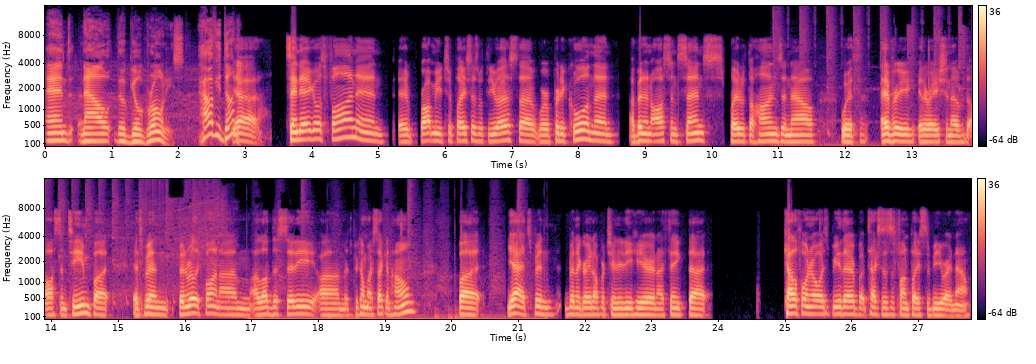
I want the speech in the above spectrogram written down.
and now the Gilgronis. How have you done yeah. it? Yeah. San Diego was fun and it brought me to places with the US that were pretty cool. And then I've been in Austin since, played with the Huns, and now with every iteration of the Austin team. But it's been been really fun. Um, I love this city. Um, it's become my second home. But yeah, it's been been a great opportunity here, and I think that California will always be there, but Texas is a fun place to be right now.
